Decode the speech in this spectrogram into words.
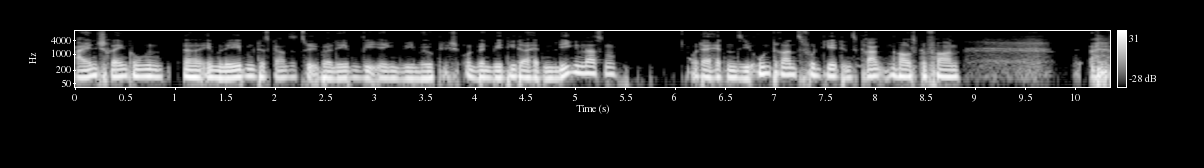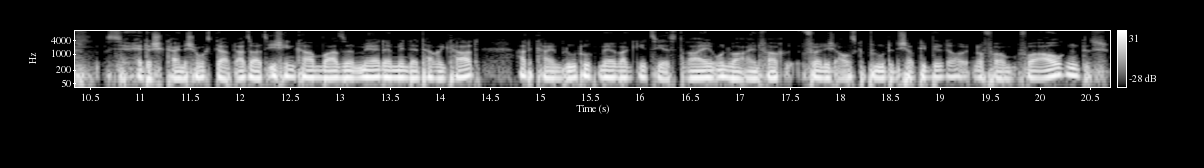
Einschränkungen äh, im Leben das Ganze zu überleben wie irgendwie möglich. Und wenn wir die da hätten liegen lassen oder hätten sie untransfundiert ins Krankenhaus gefahren, hätte ich keine Chance gehabt. Also als ich hinkam, war sie mehr oder minder Tarikat, hatte keinen Blutdruck mehr, war GCS3 und war einfach völlig ausgeblutet. Ich habe die Bilder heute noch vor, vor Augen. Ich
